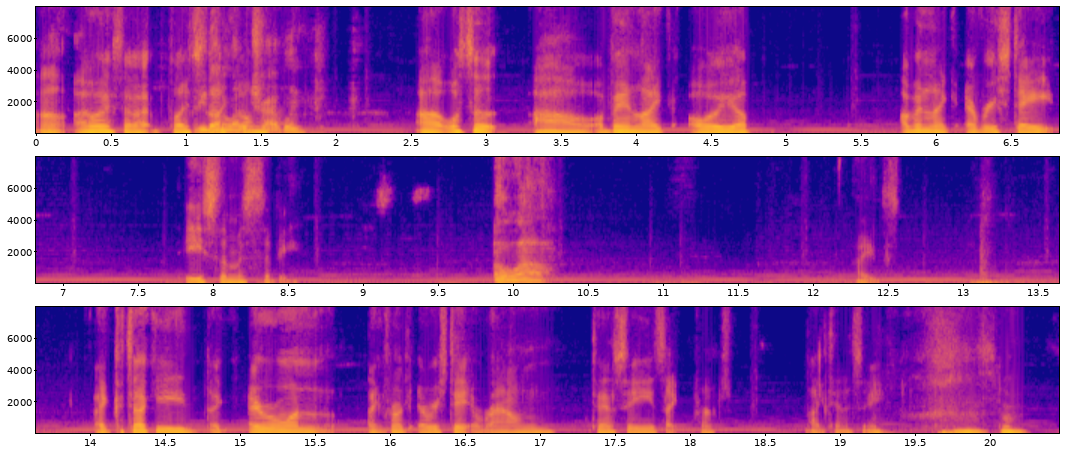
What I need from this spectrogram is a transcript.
Uh, I always have that place. You done a lot of traveling? Uh, what's the? Oh, I've been like all the way up. I've been like every state east of Mississippi. Oh wow. Like, like Kentucky, like everyone, like from every state around Tennessee. It's like like Tennessee.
